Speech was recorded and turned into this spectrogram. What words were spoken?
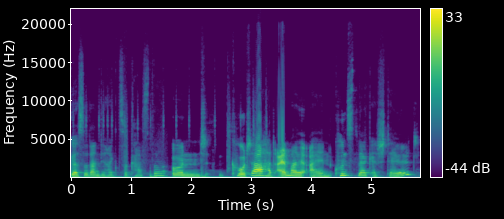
gehörst du dann direkt zur Kaste. Und Kota hat einmal ein Kunstwerk erstellt.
